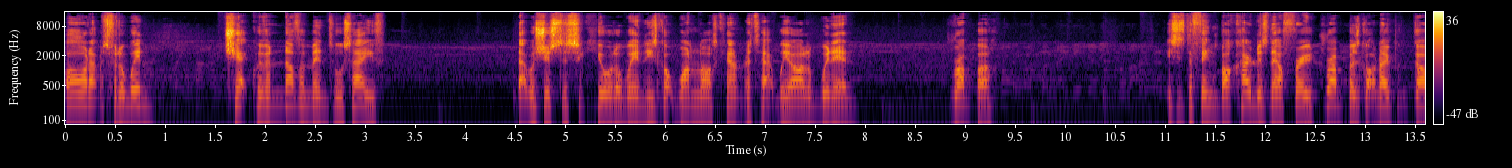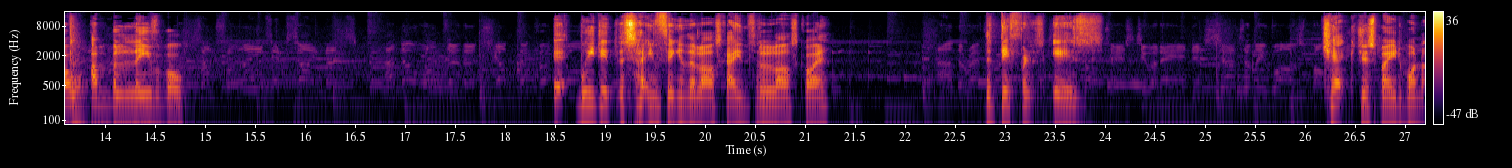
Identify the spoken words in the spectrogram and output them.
Oh, that was for the win. Čech with another mental save. That was just to secure the win. He's got one last counter attack. We are winning. Drogba. This is the thing. Barcoda's now through. Drogba's got an open goal. Unbelievable. It, we did the same thing in the last game to the last guy. The difference is Čech just made one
